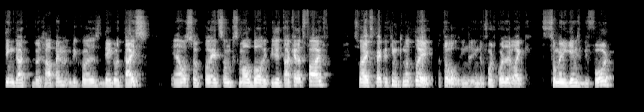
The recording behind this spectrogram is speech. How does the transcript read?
think that will happen because they got ties and also played some small ball with PJ Tucker at five. So I expected him to not play at all in the in the fourth quarter, like so many games before.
